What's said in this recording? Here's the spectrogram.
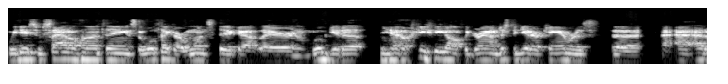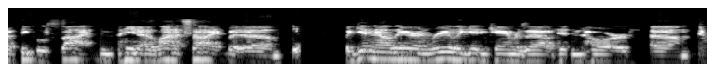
we do some saddle hunting, and so we'll take our one stick out there and we'll get up, you know, a few feet off the ground just to get our cameras uh, out of people's sight, you know, line of sight. But um, but getting out there and really getting cameras out, hitting hard, um, and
